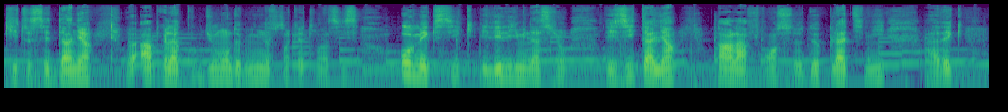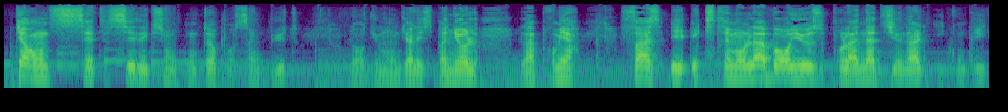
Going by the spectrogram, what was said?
quitte cette dernière euh, après la Coupe du Monde 1986 au Mexique et l'élimination des Italiens par la France de Platini avec 47 sélections au compteur pour 5 buts lors du mondial espagnol. La première phase est extrêmement laborieuse pour la nationale, y compris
